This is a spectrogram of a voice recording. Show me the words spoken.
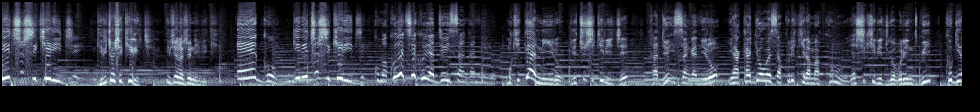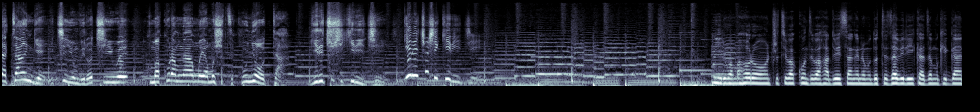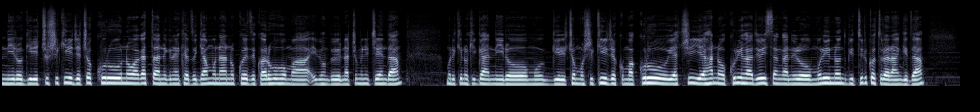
gira ico ushikirije. Ngira icyo nshikirije ibyo navyo ni ibiki? Ego gira ico ushikirije. Ku makuru yaciye kuri radiyo isanganiro. Mu kiganiro gira icyo ushikirije radiyo isanganiro iha akaryo wese akurikira amakuru yashikirijwe buri ndwi kugira atange iciyumviro ciwe ku makuru amwamwe yamushitse ku nyota. Gira ico ushikirije. Gira ico ushikirije. Mwiriwe amahoro nshuti bakunzi ba radio isanganiro mu duteza abiri ikaze mu kiganiro gira ico ushikirije co kuri uno wa gatanu igenekerezo rya munani ukwezi kwa ruhuhuma ibihumbi bibiri na cumi n'icenda. Muri kino kiganiro mugira ico mushikirije ku makuru yaciye hano kuri radio isanganiro muri ino ndwi turiko turarangiza.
